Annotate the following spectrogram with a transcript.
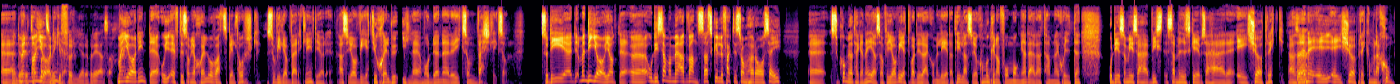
Eh, Men Men, du hade man gör så det mycket inte. följare på det alltså. Man gör det inte och eftersom jag själv har varit speltorsk så vill jag verkligen inte göra det. Alltså jag vet ju själv hur illa jag mådde när det gick som värst liksom. Så det, det, men det gör jag inte. Eh, och det är samma med Advanza. Skulle faktiskt de höra av sig eh, så kommer jag tacka nej alltså, för jag vet vad det där kommer leda till. Alltså, jag kommer kunna få många där att hamna i skiten. Och det som är så här, visst, Samir skrev så här, eh, ej köprek. Alltså, Ja. nej, ej, ej köprekommendation.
